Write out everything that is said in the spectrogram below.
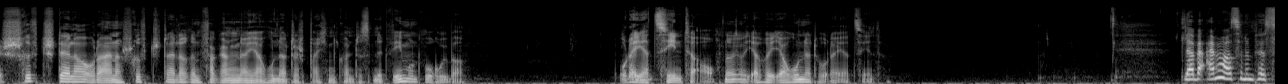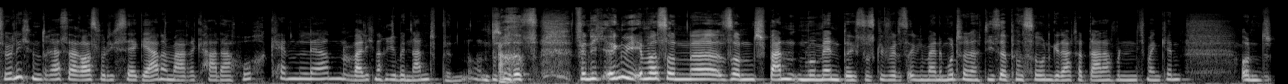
Schriftsteller oder einer Schriftstellerin vergangener Jahrhunderte sprechen könntest, mit wem und worüber? Oder Jahrzehnte auch, ne? Jahr- Jahrhunderte oder Jahrzehnte. Ich glaube, einmal aus so einem persönlichen Interesse heraus würde ich sehr gerne mal Ricarda Hoch kennenlernen, weil ich nach ihr benannt bin. Und das finde ich irgendwie immer so, eine, so einen spannenden Moment, dass ich das Gefühl, dass irgendwie meine Mutter nach dieser Person gedacht hat, danach benenne ich mein Kind. Und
